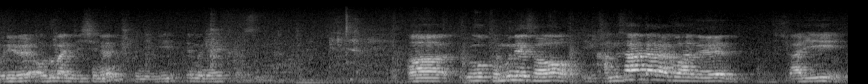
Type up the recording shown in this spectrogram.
우리를 어루만지시는 분이기 때문에 그렇습니다. 어, 이 본문에서 이 감사하다라고 하는 말이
